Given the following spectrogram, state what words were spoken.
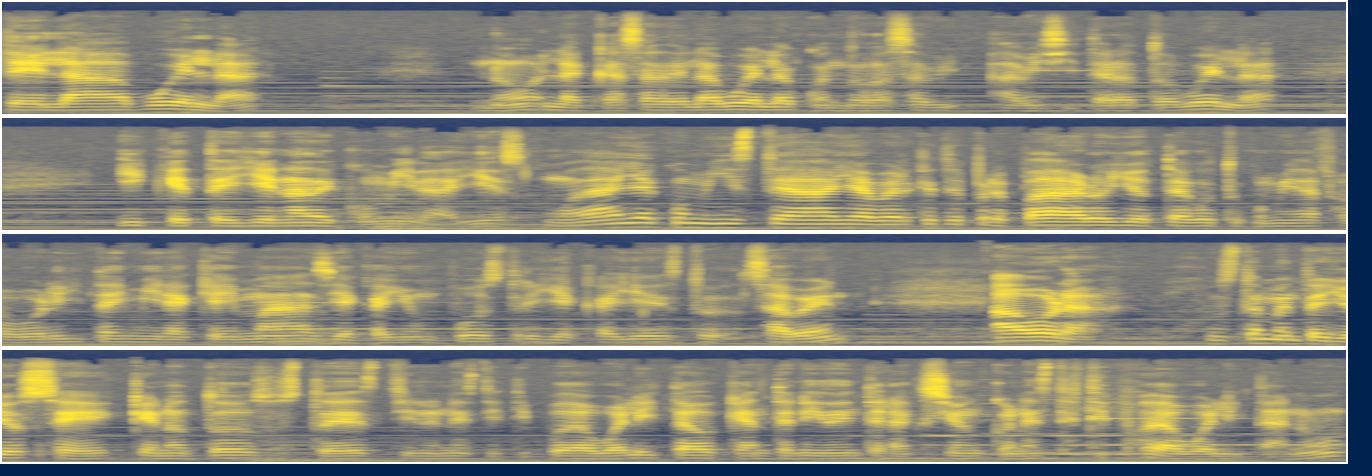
de la abuela ¿no? La casa de la abuela cuando vas a, visitar a tu abuela y que te llena de comida. Y es como, ah, ya comiste, ay, a ver qué te preparo, yo te hago tu comida favorita y mira que hay más, y acá hay un postre y acá hay esto, ¿saben? Ahora, justamente yo sé que no todos ustedes tienen este tipo de abuelita o que han tenido interacción con este tipo de abuelita, ¿no?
